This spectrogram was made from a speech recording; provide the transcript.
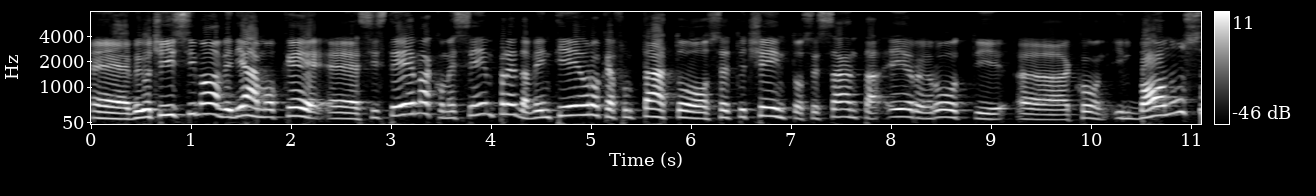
eh, velocissimo, vediamo che eh, sistema come sempre da 20 euro che ha fruttato 760 euro rotti eh, con il bonus.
